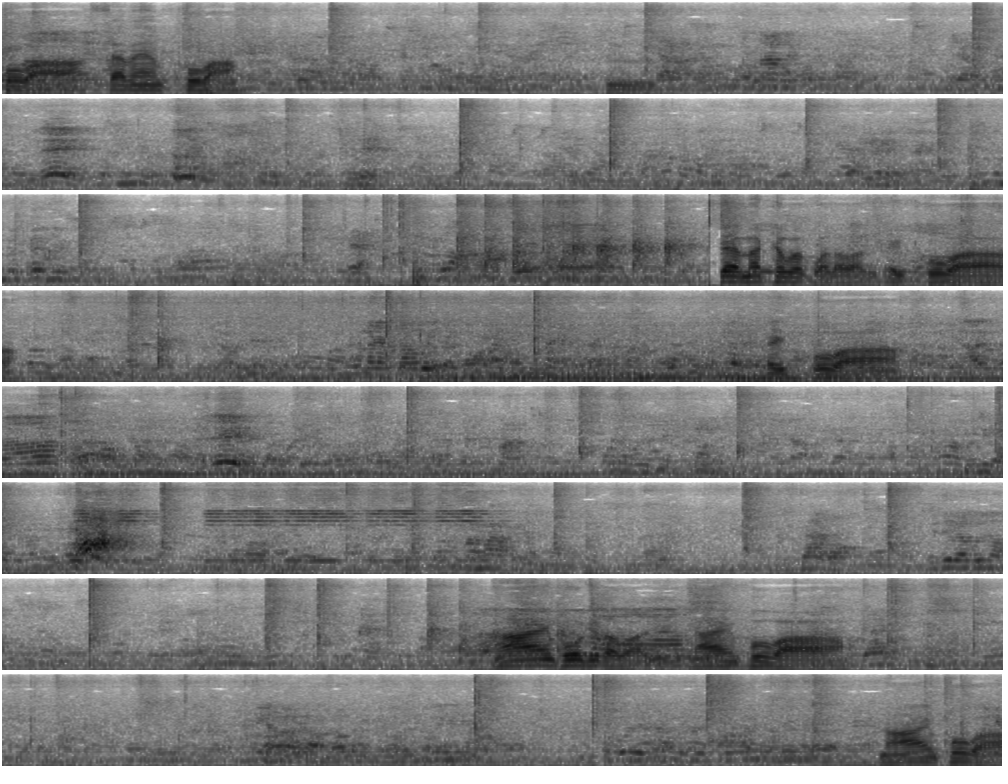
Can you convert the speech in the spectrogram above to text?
4ပါ7 4ပါ ကဲမထက်ဝက်กว่าတော့ပါပြီအဲ့4ပါအဲ့4ပါ နိုင်ဖို့ဖြစ်တော့ပါပြီနိုင်ဖို့ပါနိုင်ဖို့ပါ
